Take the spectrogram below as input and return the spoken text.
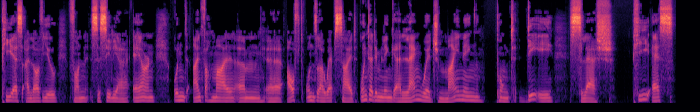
P.S. I Love You von Cecilia Aaron und einfach mal ähm, äh, auf unserer Website unter dem Link äh, Language Mining www.de slash ps,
